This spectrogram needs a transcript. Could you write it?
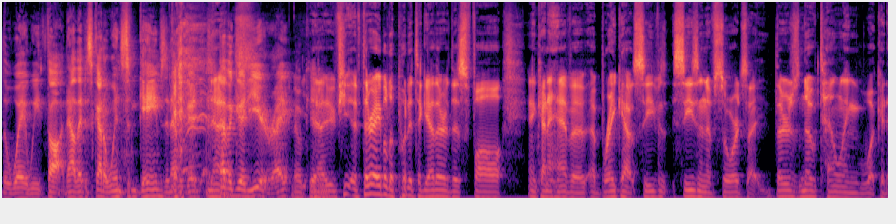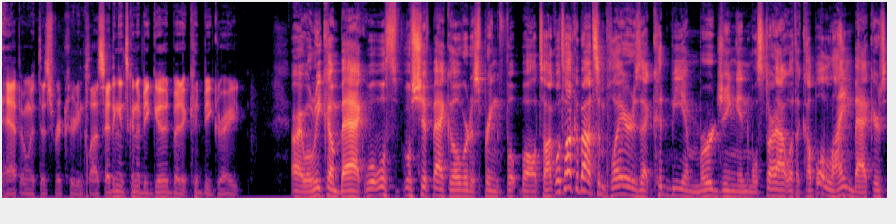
the way we thought. Now they just got to win some games and have a good No. have a good year, right? No Yeah, if, you, if they're able to put it together this fall and kind of have a, a breakout se- season of sorts, I, there's no telling what could happen with this recruiting class. I think it's going to be good, but it could be great. All right, when we come back, we'll, we'll we'll shift back over to spring football talk. We'll talk about some players that could be emerging, and we'll start out with a couple of linebackers.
